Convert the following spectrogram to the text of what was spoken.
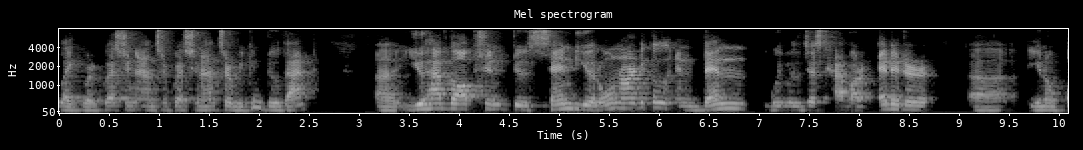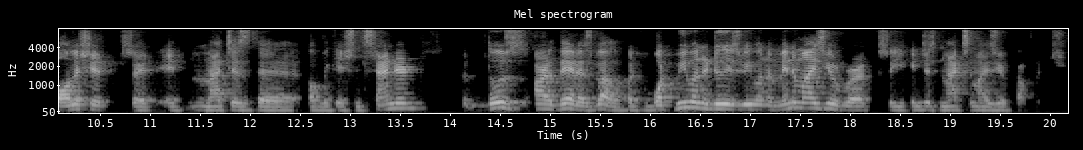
like where question answer question answer. We can do that. Uh, you have the option to send your own article, and then we will just have our editor, uh, you know, polish it so it, it matches the publication standard those are there as well. But what we want to do is we want to minimize your work so you can just maximize your coverage.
